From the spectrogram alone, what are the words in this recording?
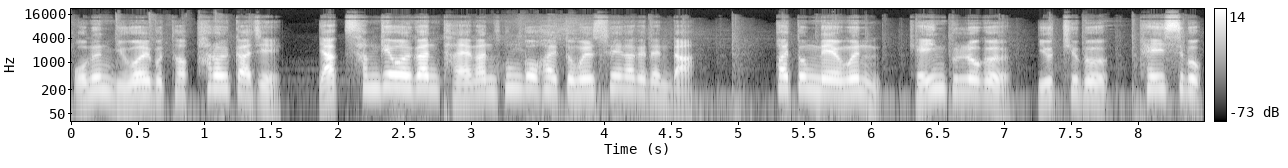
오는 6월부터 8월까지 약 3개월간 다양한 홍보 활동을 수행하게 된다. 활동 내용은 개인 블로그, 유튜브, 페이스북,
